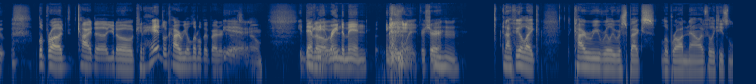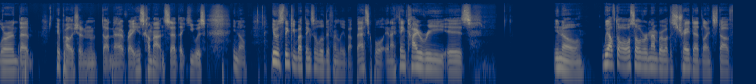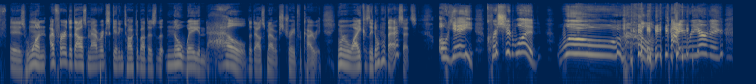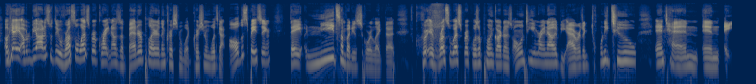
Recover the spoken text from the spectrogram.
LeBron kind of, you know, can handle Kyrie a little bit better. Yeah. you know, It definitely know, reined him in in Cleveland for sure. Mhm. And I feel like Kyrie really respects LeBron now. I feel like he's learned that he probably shouldn't have done that, right? He's come out and said that he was, you know, he was thinking about things a little differently about basketball. And I think Kyrie is, you know, we have to also remember about this trade deadline stuff is one, I've heard the Dallas Mavericks getting talked about this. that No way in hell the Dallas Mavericks trade for Kyrie. You want to know why? Because they don't have the assets. Oh, yay! Christian Wood! Woo! Kyrie Irving. Okay, I'm gonna be honest with you. Russell Westbrook right now is a better player than Christian Wood. Christian Wood's got all the spacing. They need somebody to score like that. If- Russell Westbrook was a point guard on his own team right now, he'd be averaging 22 and 10 and 8.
